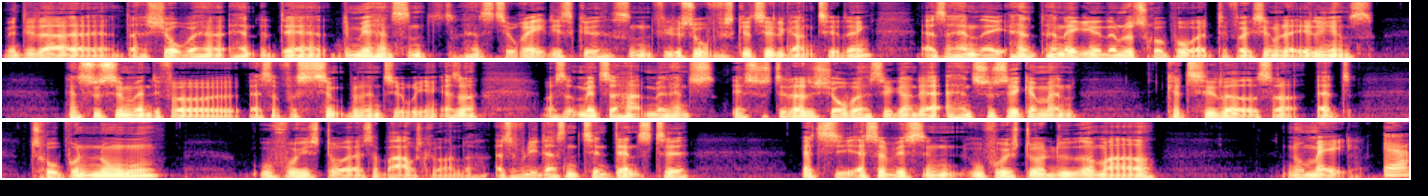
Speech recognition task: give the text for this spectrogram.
men det, der, er- der er sjovt ved han, han, det, er, det er mere hans, sådan, hans teoretiske, sådan, filosofiske tilgang til det. Ikke? Altså, han er, han, han er ikke en af dem, der tror på, at det for eksempel er aliens. Han synes simpelthen, det er for, altså for simpel en teori. Ikke? Altså, og så, men så har, men han, jeg synes, det der er det sjove ved hans tilgang, det er, at han synes ikke, at man kan tillade sig at tro på nogen UFO-historier, og så bare afskrive andre. Altså, fordi der er sådan en tendens til at sige, altså hvis en UFO-historie lyder meget normal, Ja,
